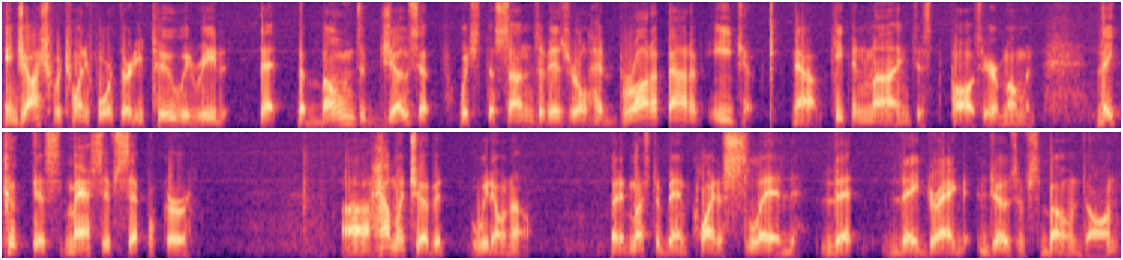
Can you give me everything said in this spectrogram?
In Joshua 24:32 we read that the bones of Joseph which the sons of Israel had brought up out of Egypt. Now, keep in mind, just pause here a moment, they took this massive sepulcher. Uh, how much of it, we don't know. But it must have been quite a sled that they dragged Joseph's bones on,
